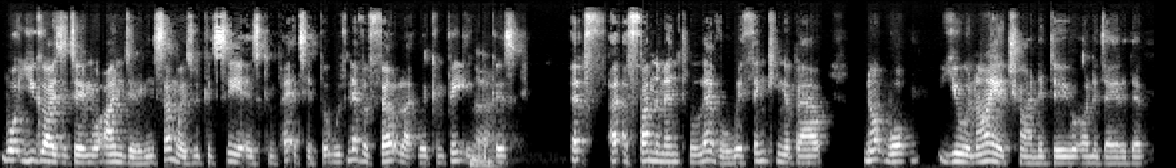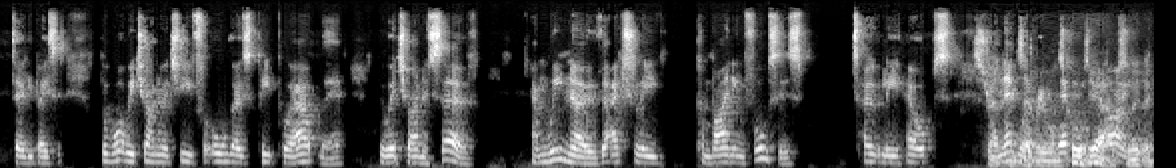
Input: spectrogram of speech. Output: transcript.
what you guys are doing, what I'm doing. In some ways, we could see it as competitive, but we've never felt like we're competing no. because at, at a fundamental level, we're thinking about not what you and I are trying to do on a daily daily basis, but what we're trying to achieve for all those people out there that we're trying to serve. And we know that actually combining forces totally helps strengthens everyone's cause. Yeah, absolutely.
